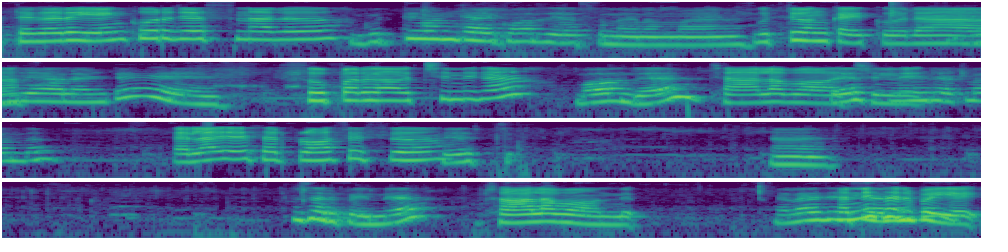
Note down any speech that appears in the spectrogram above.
అత్తగారు ఏం కూర చేస్తున్నారు? గుత్తి వంకాయ కూర చేస్తున్నానమ్మా. గుత్తి వంకాయ కూర. చేయాలంటే సూపర్గా వచ్చిందిగా? బాగుందా? చాలా బాగా వచ్చింది. ఎలా చేశారు ప్రాసెస్. సరిపోయిందా? చాలా బాగుంది. ఎలా అన్ని సరిపోయాయి.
